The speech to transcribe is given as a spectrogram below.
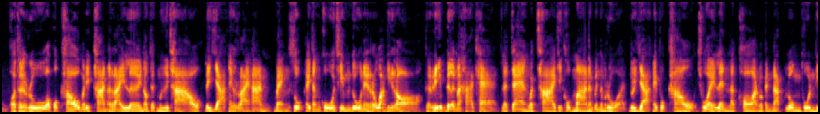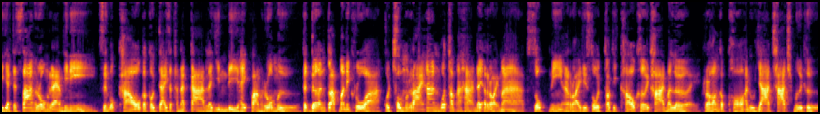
ๆ พอเธอรู้ว่าพวกเขาไม่ได้ทานอะไรเลยนอกจากมื้อเช้าเลยอยากให้ไรอันแบ่งซุปให้ทั้งคู่ชิมดูในระหว่างที่รอแต่รีบเดินมาหาแขกและแจ้งว่าชายที่เขามานั้นเป็นตำรวจ โดยอยากให้พวกเขาช่วยเล่นละครมาเป็นนักลงทุนที่อยากจะสร้างโรงแรมที่นี่ ซึ่งพวกเขาก็เข้าใจสถานการณ์และยินดีให้ความร่วมมือแต่เดินกลับมาในครัวกดชมไรอันว่าทำอาหารได้อร่อยมากซุปนี่อร่อยที่สุดเท่าที่เขาเคยทานมาเลย พร้อมกับขออนุญาตชาร์จมือถือ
